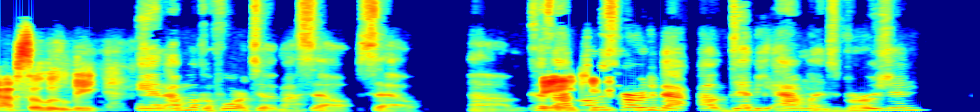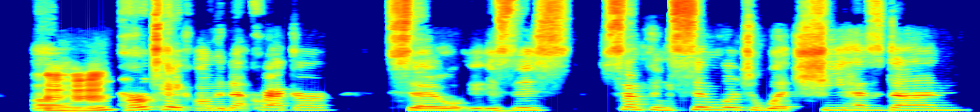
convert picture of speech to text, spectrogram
absolutely. and i'm looking forward to it myself. So um because i've always heard about debbie allen's version of mm-hmm. her take on the nutcracker. So is this something similar to what she has done?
